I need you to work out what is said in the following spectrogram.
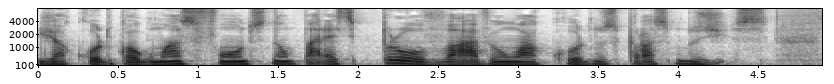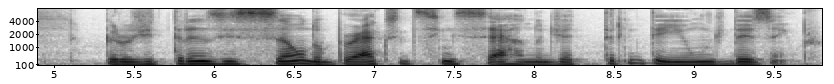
de acordo com algumas fontes, não parece provável um acordo nos próximos dias. O período de transição do Brexit se encerra no dia 31 de dezembro.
